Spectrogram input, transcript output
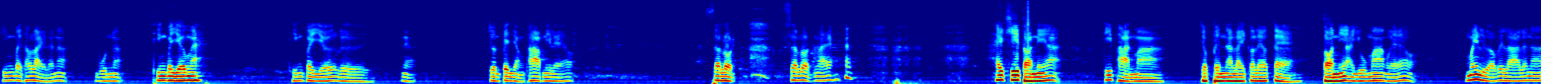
ทิ้งไปเท่าไหร่แล้วนะ่ะ บุญน่ะ ทิ้งไปเยอะไหม ทิ้งไปเยอะเลย เนี่ย จนเป็นอย่างภาพนี้แล้ว สลด สลดไหม ให้คิดตอนนี้ที่ผ่านมาจะเป็นอะไรก็แล้วแต่ ตอนนี้อายุมากแล้ว ไม่เหลือเวลาแล้วนะ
